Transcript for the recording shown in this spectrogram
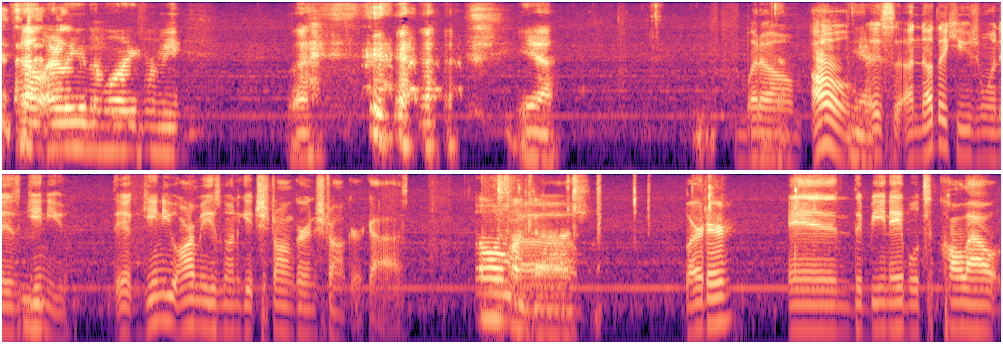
it's hell early in the morning for me. But yeah. But um, oh, Yeah. it's another huge one is Mhm. Ginyu. The Ginyu army is going to get stronger and stronger, guys. Oh my Uh, gosh. Burter, and the being able to call out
